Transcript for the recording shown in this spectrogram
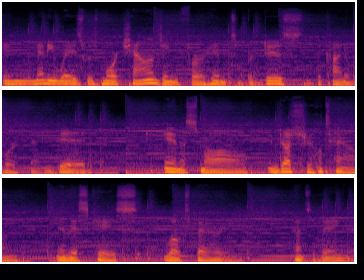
in many ways was more challenging for him to produce the kind of work that he did in a small industrial town, in this case, Wilkes-Barre, Pennsylvania.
